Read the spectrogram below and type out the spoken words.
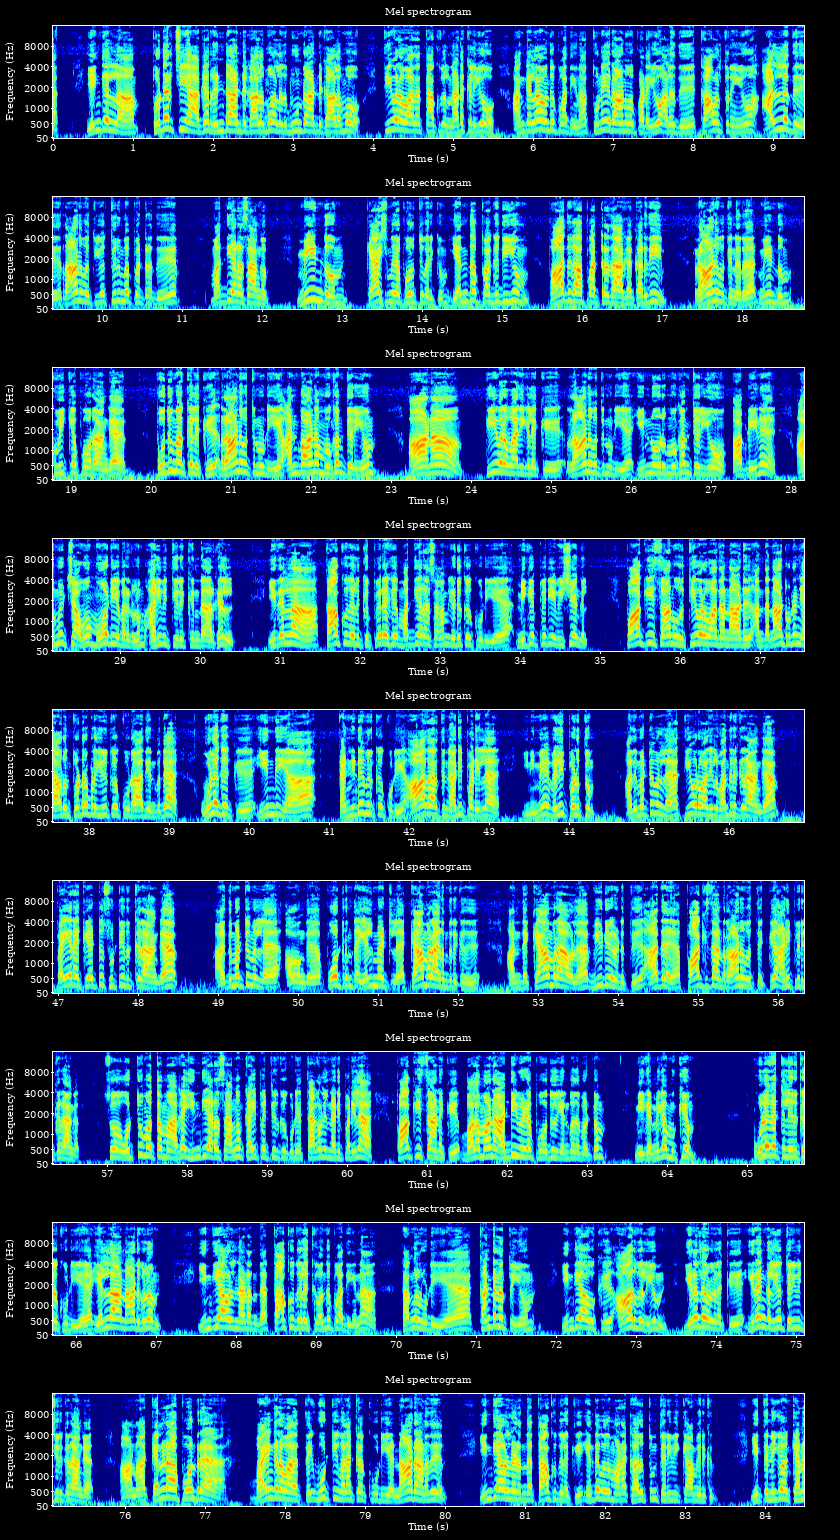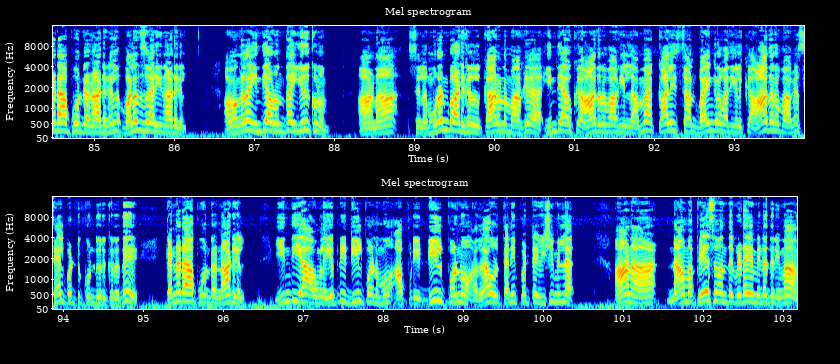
எங்கெல்லாம் தொடர்ச்சியாக ரெண்டு ஆண்டு காலமோ அல்லது மூன்று ஆண்டு காலமோ தீவிரவாத தாக்குதல் நடக்கலையோ அங்கெல்லாம் வந்து பார்த்தீங்கன்னா துணை ராணுவ படையோ அல்லது காவல்துறையோ அல்லது ராணுவத்தையோ திரும்ப பெற்றது மத்திய அரசாங்கம். மீண்டும் காஷ்மீரை பொறுத்த வரைக்கும் எந்த பகுதியும் பாதுகாப்பற்றதாக கருதி ராணுவத்தினரை மீண்டும் குவிக்க போறாங்க. பொதுமக்களுக்கு ராணுவத்தினுடைய அன்பான முகம் தெரியும். ஆனா தீவிரவாதிகளுக்கு ராணுவத்தினுடைய இன்னொரு முகம் தெரியும் அப்படின்னு அமித்ஷாவும் மோடி அவர்களும் அறிவித்திருக்கின்றார்கள். இதெல்லாம் தாக்குதலுக்கு பிறகு மத்திய அரசாங்கம் எடுக்கக்கூடிய மிகப்பெரிய விஷயங்கள். பாகிஸ்தான் ஒரு தீவிரவாத நாடு. அந்த நாட்டுடன் யாரும் தொடர்பில் இருக்கக்கூடாது என்பதை உலகுக்கு இந்தியா தன்னிடம் இருக்கக்கூடிய ஆதாரத்தின் அடிப்படையில் இனிமே வெளிப்படுத்தும். அது மட்டும் இல்ல தீவிரவாதிகள் வந்திருக்கிறாங்க. பெயரை கேட்டு சுட்டி இருக்கிறாங்க அது மட்டும் இல்ல அவங்க போட்டிருந்த ஹெல்மெட்ல கேமரா இருந்திருக்குது. அந்த கேமராவில் வீடியோ எடுத்து அதை பாகிஸ்தான் ராணுவத்துக்கு அனுப்பியிருக்கிறாங்க. ஸோ ஒட்டுமொத்தமாக இந்திய அரசாங்கம் கைப்பற்றிருக்கக்கூடிய தகவலின் அடிப்படையில் பாகிஸ்தானுக்கு பலமான அடி விழப்போகுது என்பது மட்டும் மிக மிக முக்கியம். உலகத்தில் இருக்கக்கூடிய எல்லா நாடுகளும் இந்தியாவில் நடந்த தாக்குதலுக்கு வந்து பார்த்தீங்கன்னா தங்களுடைய கண்டனத்தையும் இந்தியாவுக்கு ஆறுதலையும் இறந்தவர்களுக்கு இரங்கலையும் தெரிவிச்சிருக்கிறாங்க. ஆனால் கனடா போன்ற பயங்கரவாதத்தை ஊட்டி வளர்க்கக்கூடிய நாடானது இந்தியாவில் நடந்த தாக்குதலுக்கு எந்த விதமான கருத்தும் தெரிவிக்காமல் இருக்குது. இத்தனைக்கும் கனடா போன்ற நாடுகள் வலதுசாரி நாடுகள் அவங்கெல்லாம் இந்தியாவுடன் தான் இருக்கணும். ஆனால் சில முரண்பாடுகள் காரணமாக இந்தியாவுக்கு ஆதரவாக இல்லாமல் காலிஸ்தான் பயங்கரவாதிகளுக்கு ஆதரவாக செயல்பட்டு கொண்டு இருக்கிறது கனடா போன்ற நாடுகள். இந்தியா அவங்கள எப்படி டீல் பண்ணுமோ அப்படி டீல் பண்ணும். அதெல்லாம் ஒரு தனிப்பட்ட விஷயம் இல்லை. ஆனால் நாம் பேச வந்த விடயம் என்ன தெரியுமா?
